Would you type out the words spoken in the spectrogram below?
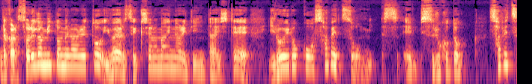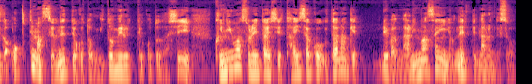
だからそれが認められるといわゆるセクシャルマイノリティに対していろいろこう差別をすえすること差別が起きてますよねっていうことを認めるっていうことだし国はそれに対して対策を打たなければなりませんよねってなるんですよ。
